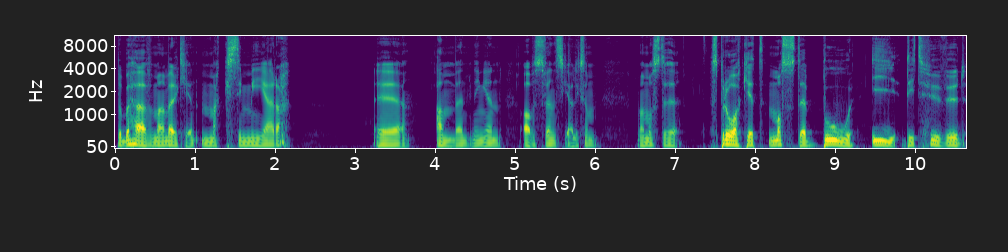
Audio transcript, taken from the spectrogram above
då behöver man verkligen maximera eh, användningen av svenska. Liksom Man måste, språket måste bo i ditt huvud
